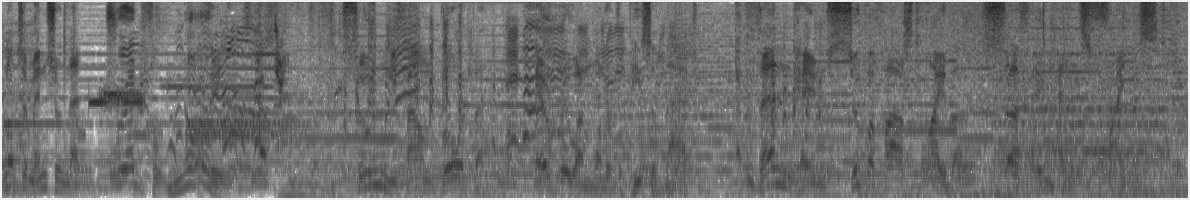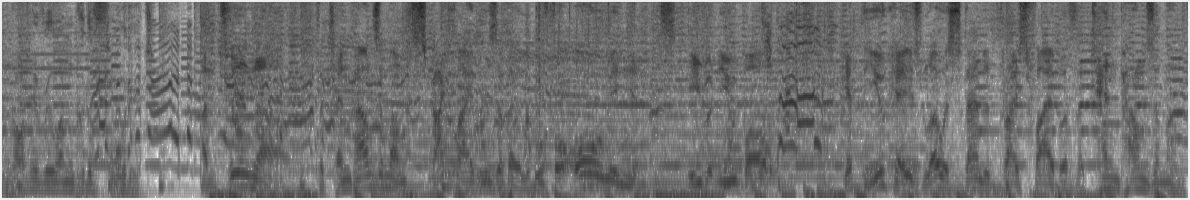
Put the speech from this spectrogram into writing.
Not to mention that dreadful noise. Soon we found broadband. Everyone wanted a piece of that. Then came superfast fiber, surfing at its finest. Not everyone could afford it. Until now, for £10 a month, Sky Fiber is available for all minions. Even you, Bob. Get the UK's lowest standard price fiber for £10 a month.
